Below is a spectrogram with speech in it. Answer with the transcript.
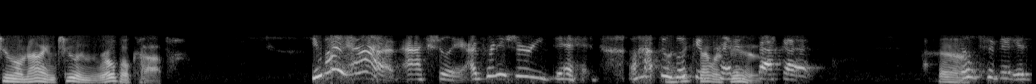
209 too in RoboCop. He might have actually. I'm pretty sure he did. I'll have to I look think his that credits his. back up. Yeah. Phil Tippett is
